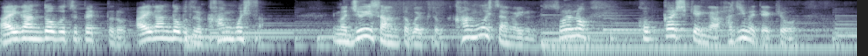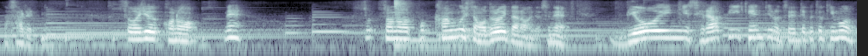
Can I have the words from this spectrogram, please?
愛玩動物ペットの愛玩動物の看護師さん。今獣医さんのとこ行くと看護師さんがいるんです。それの国家試験が初めて今日なされる。そういうこのねその看護師さん驚いたのはですね病院にセラピー犬っていうのを連れていく時も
